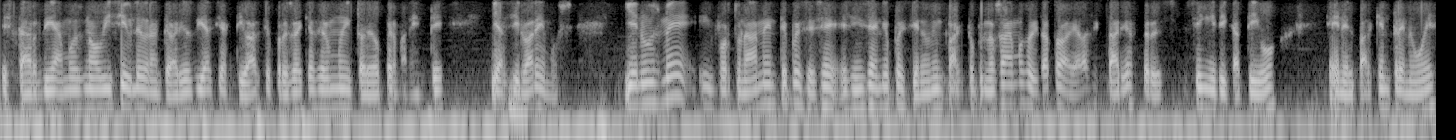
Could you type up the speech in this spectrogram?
estar, digamos, no visible durante varios días y activarse. Por eso hay que hacer un monitoreo permanente y así lo haremos. Y en Usme, infortunadamente, pues ese, ese incendio pues tiene un impacto, pues no sabemos ahorita todavía las hectáreas, pero es significativo en el parque Entre Nubes.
